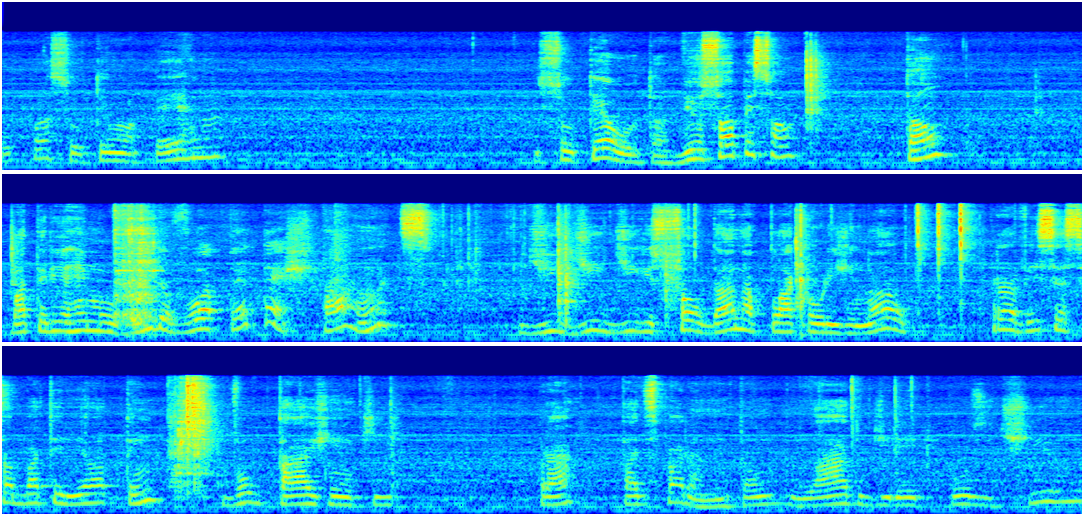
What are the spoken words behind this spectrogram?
Opa, soltei uma perna. E soltei a outra. Viu só, pessoal? Então, bateria removida. Vou até testar antes de, de, de soldar na placa original. Para ver se essa bateria ela tem voltagem aqui. Para tá disparando. Então, lado direito positivo.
